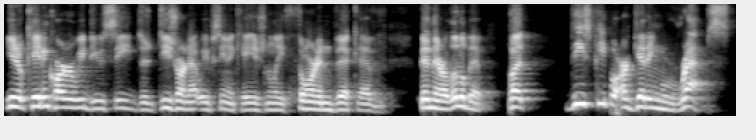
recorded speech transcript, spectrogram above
you know, Kayden Carter, we do see DeJournette, we've seen occasionally. Thorne and Vink have been there a little bit, but these people are getting reps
